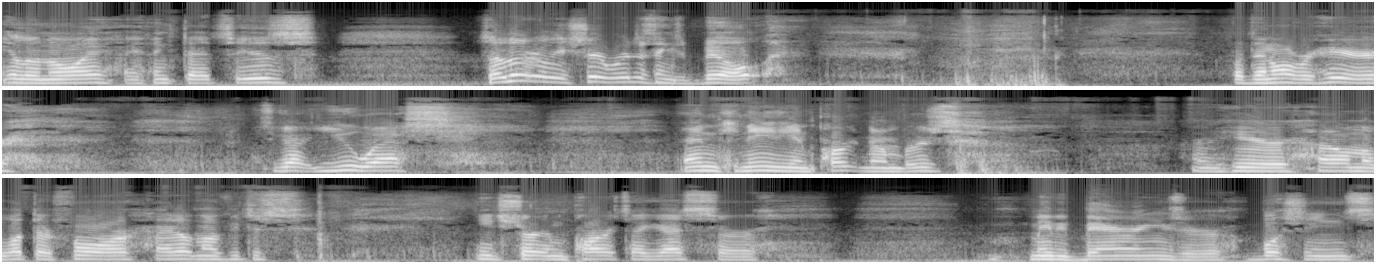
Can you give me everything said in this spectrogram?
Illinois. I think that's is. So I'm not really sure where this thing's built. But then over here, it's got US and Canadian part numbers. Right here, I don't know what they're for. I don't know if you just need certain parts, I guess, or maybe bearings or bushings.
